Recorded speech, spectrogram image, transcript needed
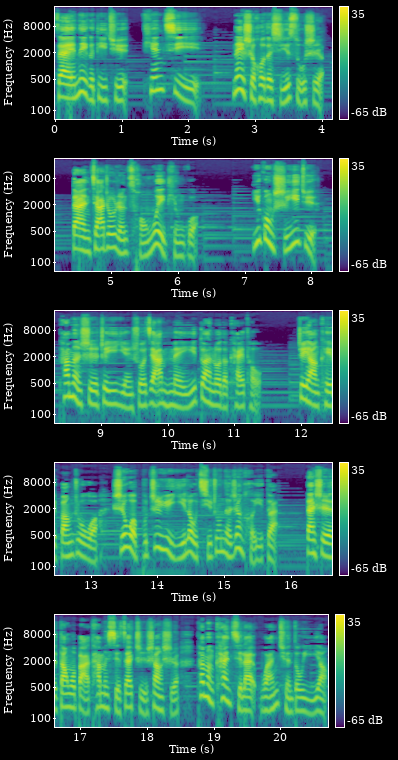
在那个地区，天气那时候的习俗是，但加州人从未听过。一共十一句，他们是这一演说家每一段落的开头，这样可以帮助我，使我不至于遗漏其中的任何一段。但是当我把它们写在纸上时，它们看起来完全都一样，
